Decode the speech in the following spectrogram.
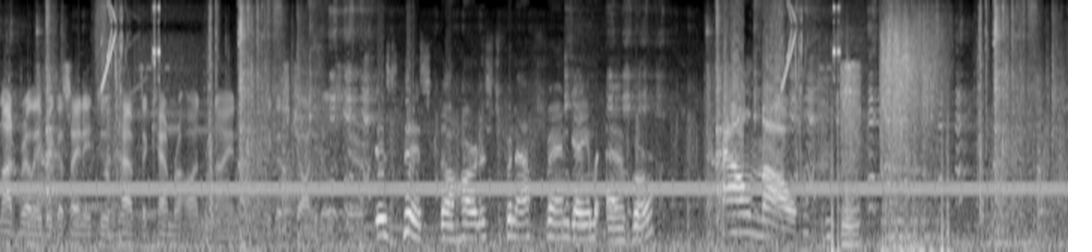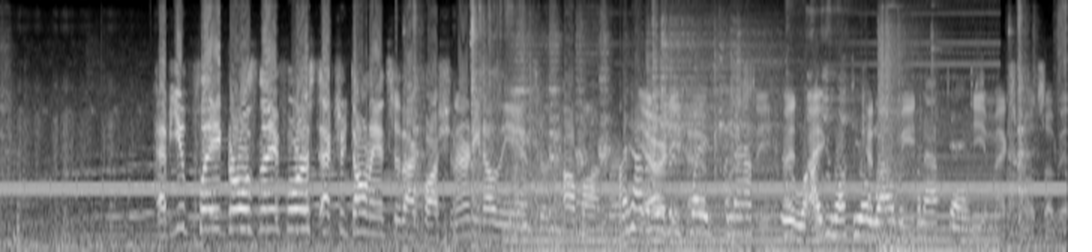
Not really, because I need to have the camera on nine because John goes there. Is this the hardest FNAF fan game ever? Hell no. Have you played Girls Night Forest? Actually, don't answer that question. I already know the answer. Come on, I man. I haven't already played have, FNAF see. 2. I- I, I do not deal cannot well with beat FNAF games. The max modes of it.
